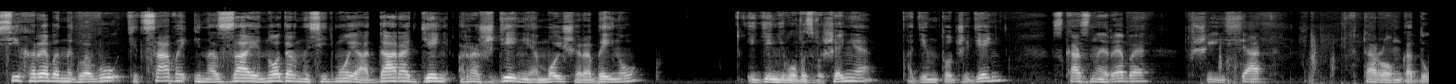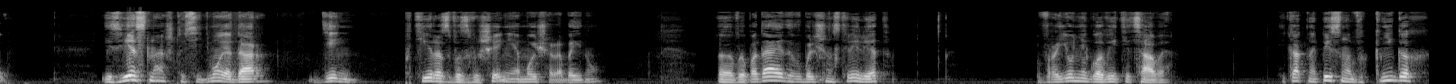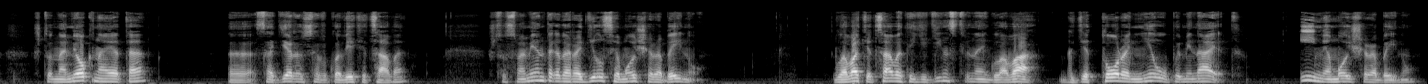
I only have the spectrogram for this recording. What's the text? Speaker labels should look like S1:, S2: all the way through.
S1: Сиха Рэба на главу Тицава и Назаи Нодер на седьмое Адара, день рождения Мойши Рабейну и день его возвышения, один и тот же день, сказанный Рэбе в 62 году. Известно, что седьмой Адар, день Птира с возвышения Мойши Рабейну, э, выпадает в большинстве лет в районе главы Тицавы. И как написано в книгах, что намек на это э, содержится в главе Тицава, что с момента, когда родился мой Шарабейну, глава Тицава – это единственная глава, где Тора не упоминает имя мой Шарабейну,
